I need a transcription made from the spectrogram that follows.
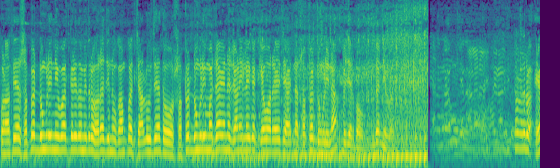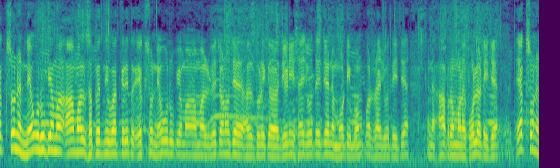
પણ અત્યારે સફેદ ડુંગળીની વાત કરીએ તો મિત્રો, હરાજીનું કામકાજ ચાલુ છે. તો સફેદ ડુંગળીમાં જાય અને જાણી લઈએ કે કેવા રહે છે આજના સફેદ ડુંગળીના બજાર ભાવ. ધન્યવાદ. મિત્રો, એકસો ને નેવું રૂપિયામાં આ માલ સફેદની વાત કરીએ તો એકસો નેવું રૂપિયામાં આ માલ વેચાણો છે. હાલ થોડીક ઝીણી સાઇઝ હોતી છે અને મોટી બમ્પર સાઇઝ હોતી છે અને આ પ્રમાણે ક્વોલિટી છે. એકસો ને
